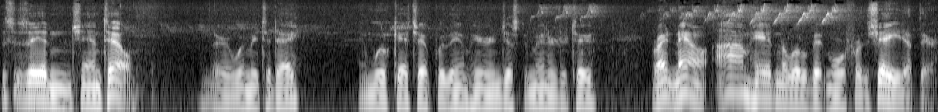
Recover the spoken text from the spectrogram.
This is Ed and Chantelle. They're with me today, and we'll catch up with them here in just a minute or two. Right now, I'm heading a little bit more for the shade up there.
